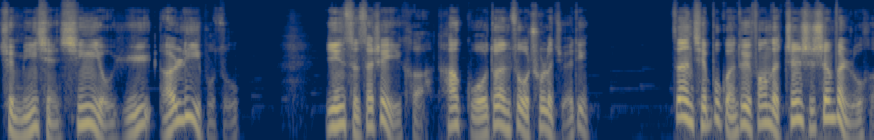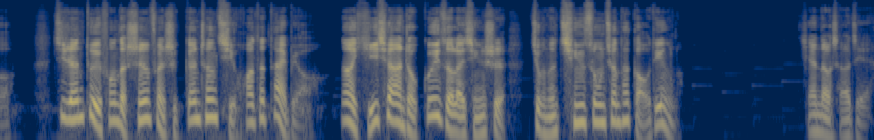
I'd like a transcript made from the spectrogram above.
却明显心有余而力不足。因此，在这一刻，他果断做出了决定。暂且不管对方的真实身份如何，既然对方的身份是甘城企划的代表，那一切按照规则来行事，就能轻松将他搞定了。千岛小姐，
